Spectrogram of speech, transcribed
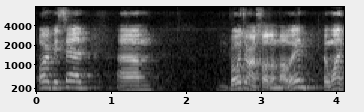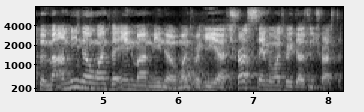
Or we said um, both are on Chol Moed, but one's with Ma'amino, one's Ein Ma'amino. One's where he uh, trusts him, and one's where he doesn't trust him.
